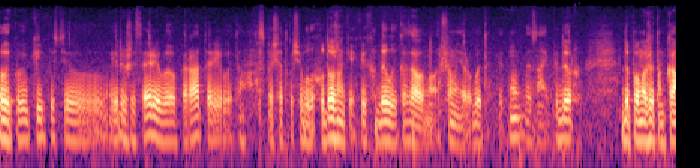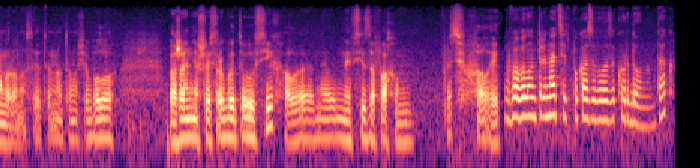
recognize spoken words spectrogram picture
великою кількістю і режисерів, і операторів. І там спочатку ще були художники, які ходили і казали, ну а що мені робити? Ну, не знаю, піди допоможи там камеру носити. Ну, тому що було бажання щось робити у всіх, але не, не всі за фахом працювали. Вавилон 13 показували за кордоном, так?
